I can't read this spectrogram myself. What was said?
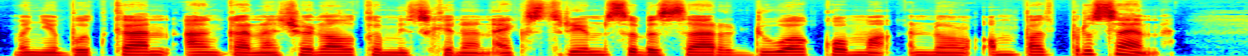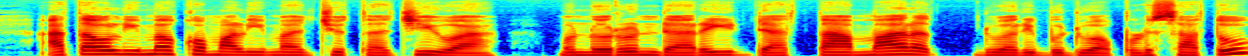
menyebutkan angka nasional kemiskinan ekstrim sebesar 2,04 persen atau 5,5 juta jiwa, menurun dari data Maret 2021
